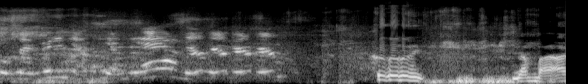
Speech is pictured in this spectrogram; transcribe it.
ตกหนักด้วยเนี่ยเสียงไปแล้วหนาวหนาวหนาวหนาวเฮ้ยลำบาก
